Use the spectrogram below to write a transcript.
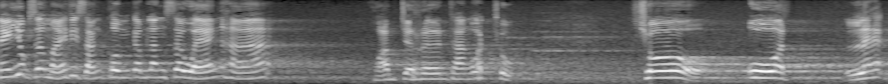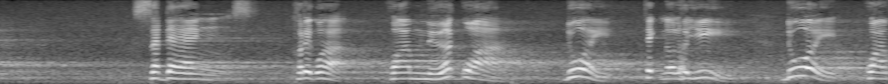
ในยุคสมัยที่สังคมกำลังแสวงหา ความเจริญทางวัตถุ โชว์อวดและแสดงเขาเรียกว่าความเหนือกว่าด้วยเทคโนโลยี ด้วยความ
